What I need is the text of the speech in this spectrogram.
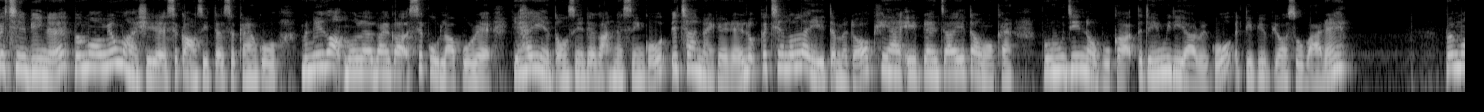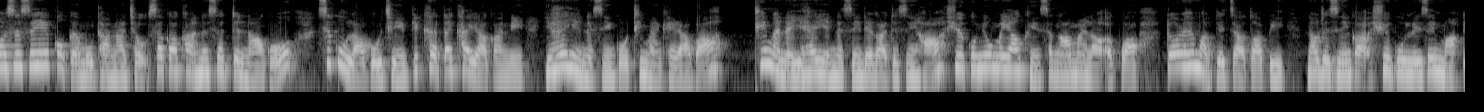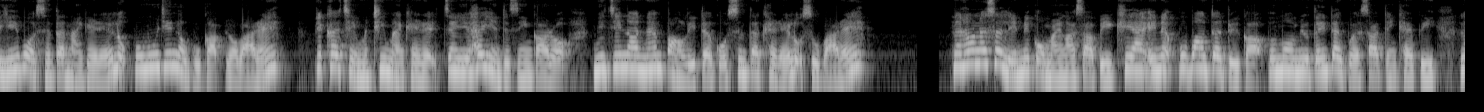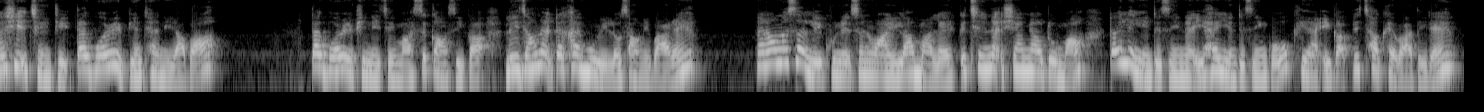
ကချင်ပြည်နယ်ဗမော်မြို့မှာရှိတဲ့စစ်ကောင်စီတပ်စခန်းကိုမနေ့ကမွန်လယ်ပိုင်းကစစ်ကူလာပို့တဲ့ရဟတ်ရင်၃စင်းတဲက2စင်းကိုပစ်ချနိုင်ခဲ့တယ်လို့ကချင်လွတ်လပ်ရေးတပ်မတော် KIA ပြန်ကြားရေးတာဝန်ခံဗိုလ်မှူးကြီးနော်ဘူကသတင်းမီဒီယာတွေကိုအတည်ပြုပြောဆိုပါတယ်။ဗမော်စစ်စေးကုတ်ကံမှုဌာနချုပ်စကခ21နာကိုစစ်ကူလာပို့ချိန်ပြစ်ခတ်တိုက်ခိုက်ရာကနေရဟတ်ရင်2စင်းကိုထိမှန်ခဲ့တာပါ။ ထိမှန်တဲ့ရဟတ်ရင်နှစ်စင်းတဲကတစ်စင်းဟာရွှေကူမျိုးမရောက်ခင်15မိုင်လောက်အကွာတောထဲမှာပြက်ကျသွားပြီးနောက်တစ်စင်းကရွှေကူလေးစိတ်မှာအရေးပေါ်ဆင်းသက်နိုင်ခဲ့တယ်လို့ပုံမှုကြီးနော်ဘူးကပြောပါတယ်ပြစ်ခတ်ချိန်မထိမှန်ခဲ့တဲ့ကြံရဟတ်ရင်တစ်စင်းကတော့မြကြီးနားနန်းပောင်လေးတက်ကိုဆင်းသက်ခဲ့တယ်လို့ဆိုပါတယ်2024နှစ်ကုန်ပိုင်းကစပြီး KIA နဲ့ပူးပေါင်းတပ်တွေကဗမော်မြို့သိမ်းတိုက်ပွဲစတင်ခဲ့ပြီးလက်ရှိအချိန်ထိတိုက်ပွဲတွေပြင်းထန်နေတာပါတိုက်ပွဲတွေဖြစ်နေချိန်မှာစစ်ကောင်စီကလေကြောင်းနဲ့တိုက်ခိုက်မှုတွေလှုပ်ဆောင်နေပါတယ်။ 2024ခုနှစ်ဇန်နဝါရီလမှာလဲကချင်နဲ့ရှမ်းမြောက်တို့မှာတိုက်လေရင်ဒဇင်းနဲ့ရဟတ်ရင်ဒဇင်းကို KIA ကပစ်ချခဲ့ပါသေးတယ်။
